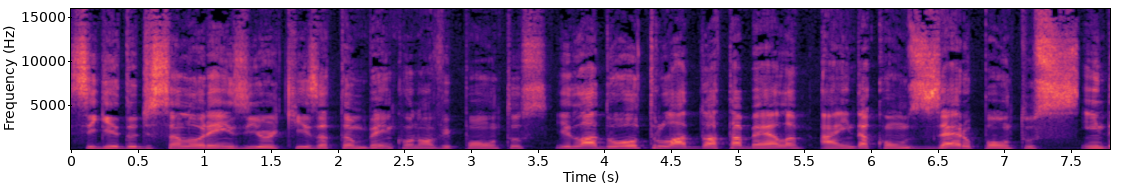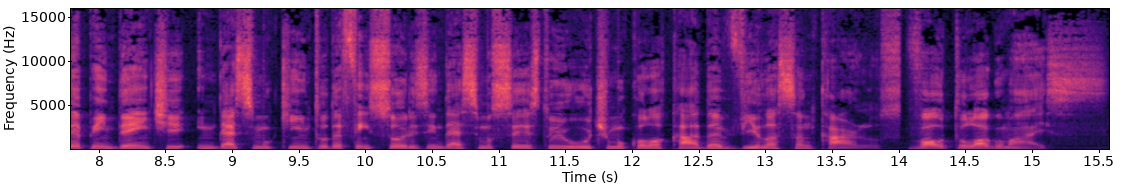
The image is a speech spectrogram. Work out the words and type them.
seguido de São Lourenço e Urquiza também com 9 pontos. E lá do outro lado da tabela, ainda com 0 pontos, Independente em 15º, Defensores em 16º e o último colocado é Vila San Carlos. Volto logo mais.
